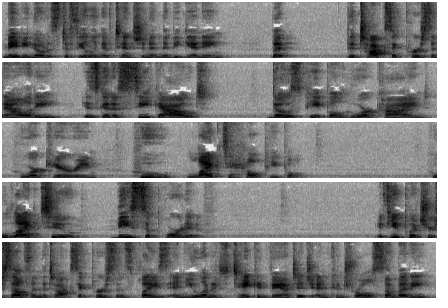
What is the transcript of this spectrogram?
maybe noticed a feeling of tension in the beginning, but the toxic personality is going to seek out those people who are kind, who are caring, who like to help people, who like to be supportive. If you put yourself in the toxic person's place and you wanted to take advantage and control somebody,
